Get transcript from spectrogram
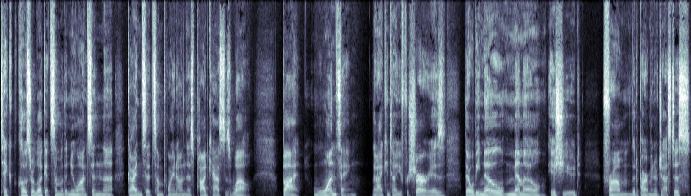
take a closer look at some of the nuance in the guidance at some point on this podcast as well. But one thing that I can tell you for sure is there will be no memo issued from the Department of Justice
